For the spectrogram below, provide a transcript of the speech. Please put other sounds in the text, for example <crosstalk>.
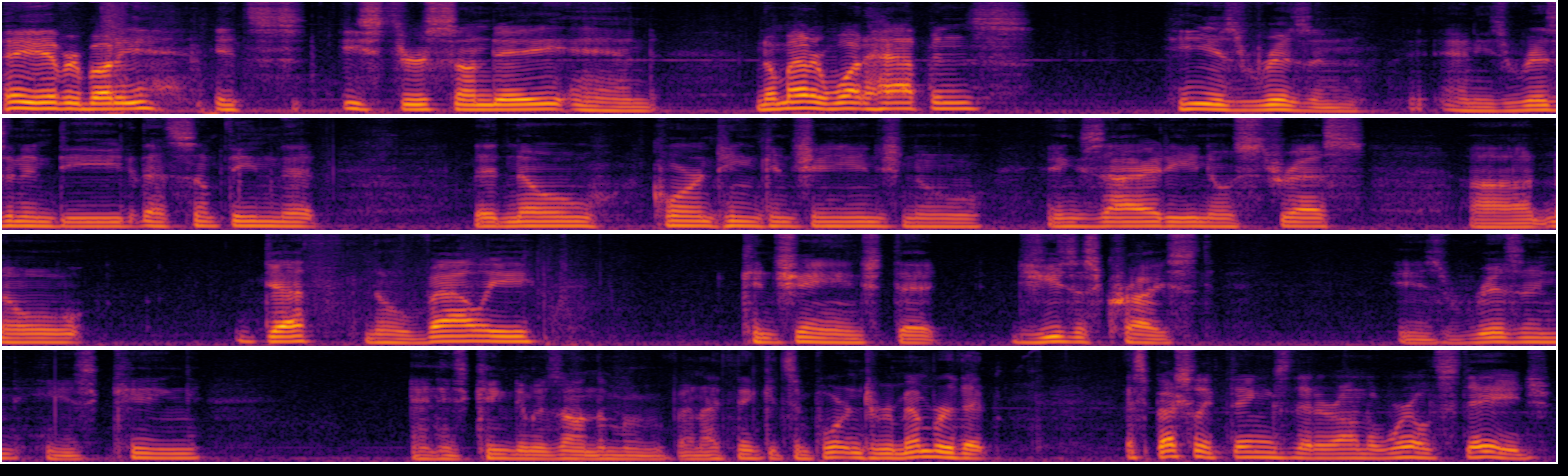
Hey, everybody. It's Easter Sunday, and no matter what happens, He is risen, and He's risen indeed. That's something that, that no quarantine can change, no anxiety, no stress, uh, no death, no valley can change that Jesus Christ is risen, He is King, and His kingdom is on the move. And I think it's important to remember that especially things that are on the world stage,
